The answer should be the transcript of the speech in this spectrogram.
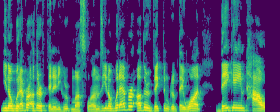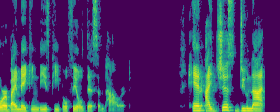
you know whatever other affinity group Muslims you know whatever other victim group they want they gain power by making these people feel disempowered. And I just do not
